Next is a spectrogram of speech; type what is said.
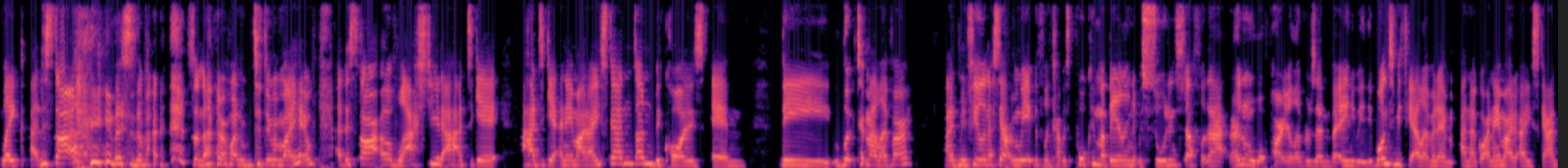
Like at the start, this is about it's another one to do with my health. At the start of last year, I had to get I had to get an MRI scan done because. um they looked at my liver. I'd been feeling a certain way with like I was poking my belly and it was sore and stuff like that. I don't know what part your liver's in, but anyway, they wanted me to get a liver and I got an MRI scan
